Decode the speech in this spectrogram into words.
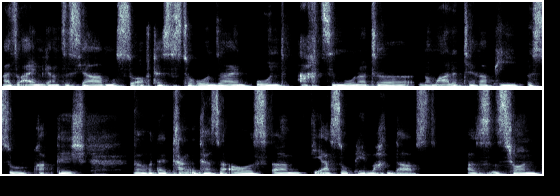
also ein ganzes Jahr musst du auf Testosteron sein und 18 Monate normale Therapie, bis du praktisch äh, der Krankenkasse aus ähm, die erste OP machen darfst. Also es ist schon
